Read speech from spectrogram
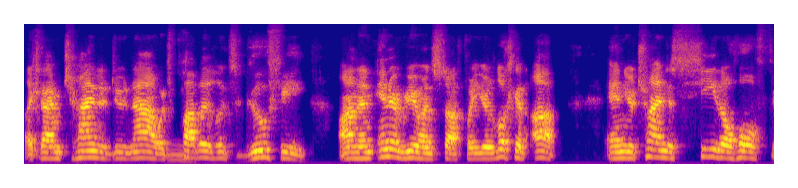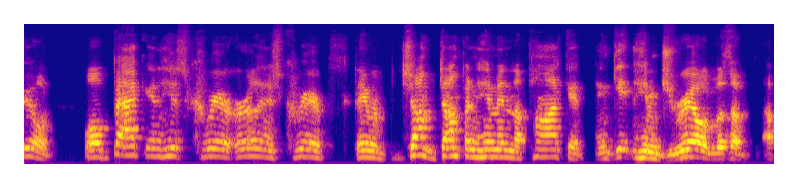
like I'm trying to do now, which mm. probably looks goofy on an interview and stuff, but you're looking up and you're trying to see the whole field well, back in his career, early in his career, they were jump dumping him in the pocket and getting him drilled with a, a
